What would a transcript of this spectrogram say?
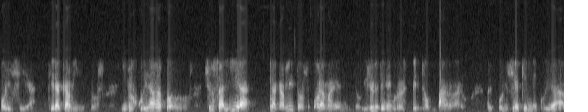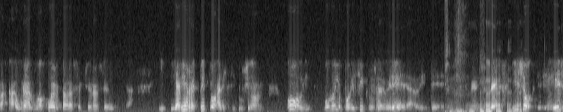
policía, que era Carlitos, y nos cuidaba a todos. Yo salía, hola Carlitos, hola Marianito, y yo le tenía un respeto bárbaro al policía que me cuidaba, a unas dos cuartas a la seccional segunda. Y, y había respeto a la institución. Hoy vos ves los policías cruzar de vereda, ¿viste? Y eso es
